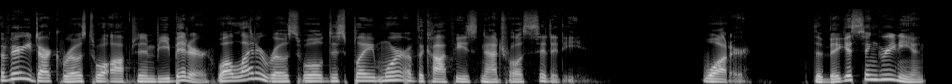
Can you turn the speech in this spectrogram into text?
A very dark roast will often be bitter, while lighter roasts will display more of the coffee's natural acidity. Water, the biggest ingredient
